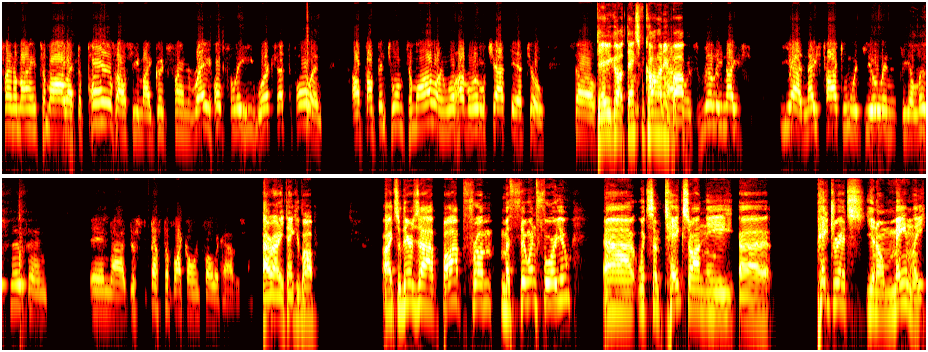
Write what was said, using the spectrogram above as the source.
friend of mine tomorrow at the polls. I'll see my good friend Ray. Hopefully he works at the poll and I'll bump into him tomorrow and we'll have a little chat there too. So There you go. Thanks for calling in, Bob. It was really nice. Yeah, nice talking with you and to your listeners and and uh, just best of luck going forward, Harrison. All righty. Thank you, Bob. All right. So there's uh, Bob from Methuen for you uh, with some takes on the uh, Patriots, you know, mainly.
